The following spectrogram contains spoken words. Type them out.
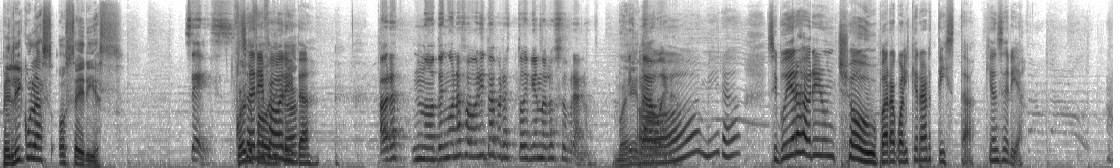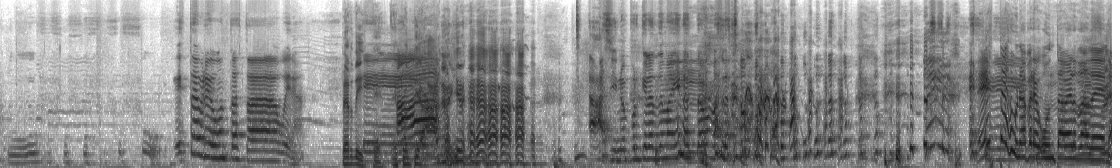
¿Películas o series? Series. ¿Cuál es tu Serie favorita. Ahora no tengo una favorita, pero estoy viendo Los Sopranos. Bueno. Está oh, bueno. mira. Si pudieras abrir un show para cualquier artista, ¿quién sería? Uf, uf, uf, uf, uf. Esta pregunta está buena. Perdiste. Eh, es contigo. ah. Ah, si no es porque las demás ya estado malas. Esta es una pregunta verdadera.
